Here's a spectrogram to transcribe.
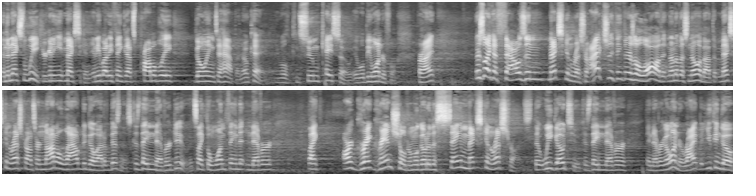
In the next week, you're going to eat Mexican. Anybody think that's probably going to happen? Okay, you will consume queso. It will be wonderful. All right? There's like a thousand Mexican restaurants. I actually think there's a law that none of us know about that Mexican restaurants are not allowed to go out of business because they never do. It's like the one thing that never, like, our great grandchildren will go to the same Mexican restaurants that we go to because they never they never go under, right? But you can go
